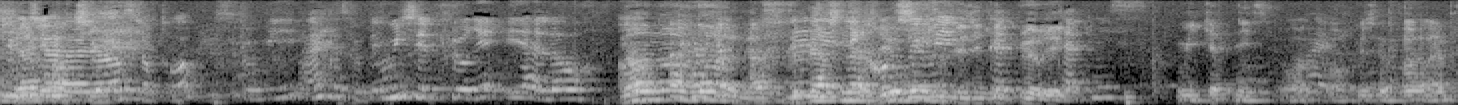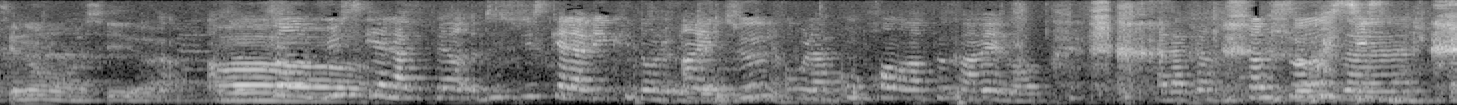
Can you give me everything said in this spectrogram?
J'ai sur toi. Oui, oui j'ai pleuré et alors? Non, non, non, le personnage il faisait que pleurer. Oui, Katniss. Ouais. En plus, elle a un prénom assez. Euh... Oh. vu ce qu'elle a, qu'elle a vécu dans le 1 et 2, il faut la comprendre un peu quand même. Hein. Elle a perdu plein de choses. Euh...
